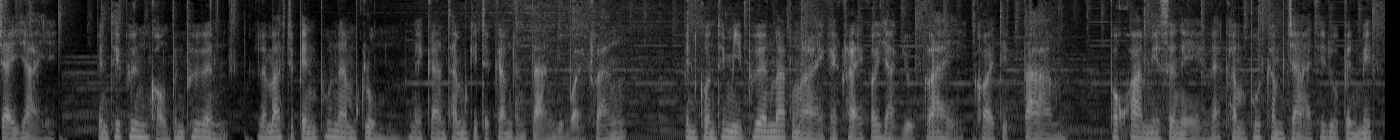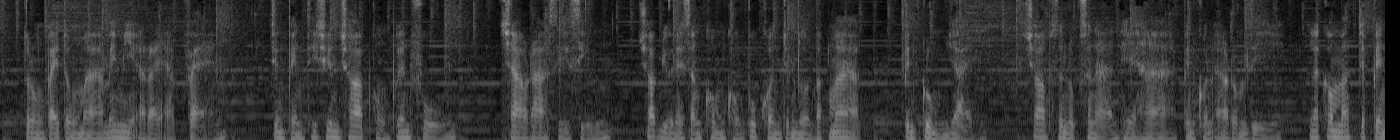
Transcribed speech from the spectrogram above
ใจใหญ่ เป็นที่พึ่งของเพื่อนๆ และมักจะเป็นผู้นำกลุ่มในการทำกิจกรรมต่างๆ อยู่บ่อยครั้ง เป็นคนที่มีเพื่อนมากมาย ใครๆ ก็อยากอยู่ใกล้ คอยติดตาม เพราะความมีเสน่ห์และคำพูดคำจาที่ดูเป็นมิตร ตรงไปตรงมาไม่มีอะไรแอบแฝง จึงเป็นที่ชื่นชอบของเพื่อนฝูง ชาวราศีสิงห์ชอบอยู่ในสังคมของผู้คนจำนวนมากๆ เป็นกลุ่มใหญ่ ชอบสนุกสนานเฮฮา เป็นคนอารมณ์ดี และก็มักจะเป็น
